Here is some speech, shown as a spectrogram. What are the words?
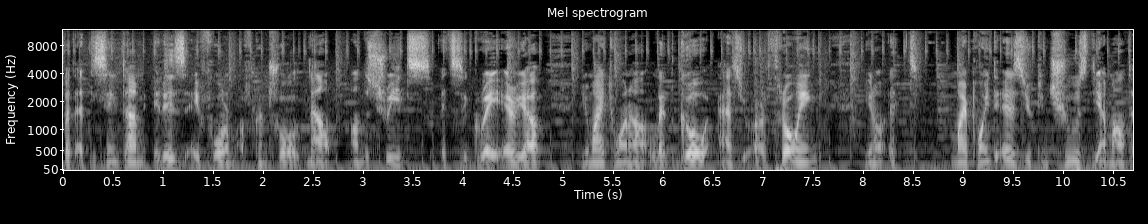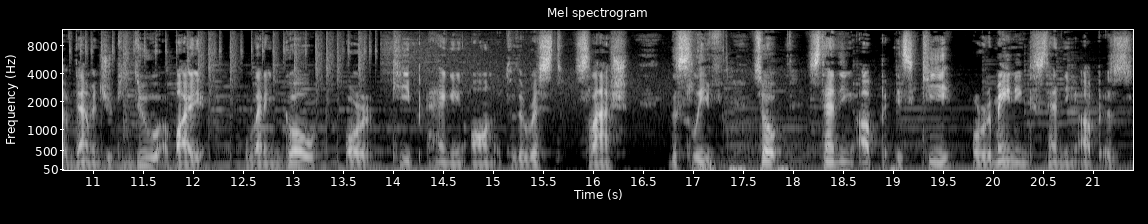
but at the same time, it is a form of control. Now, on the streets, it's a gray area. You might want to let go as you are throwing. You know, it. my point is you can choose the amount of damage you can do by letting go or keep hanging on to the wrist slash the sleeve. So standing up is key or remaining standing up is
